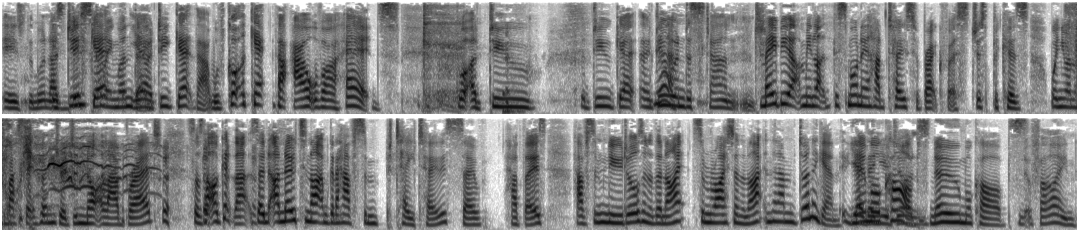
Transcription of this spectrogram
is the Monday. Is this get coming Monday? Yeah, I do get that. We've got to get that out of our heads. But I do, I do get, I do Yeah. understand. Maybe I mean like this morning I had toast for breakfast just because when you're on the fast 800 you're not allowed bread. So I was like I'll get that. So I know tonight I'm going to have some potatoes. So have those. Have some noodles another night, some rice another night, and then I'm done again. Yeah, no more carbs. done. No more carbs. Fine.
